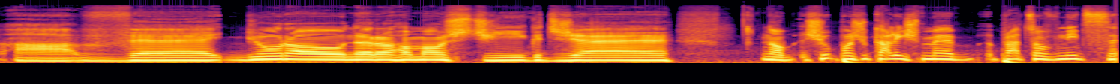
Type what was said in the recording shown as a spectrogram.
a, w biuro nieruchomości, gdzie no, poszukaliśmy pracownicy,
